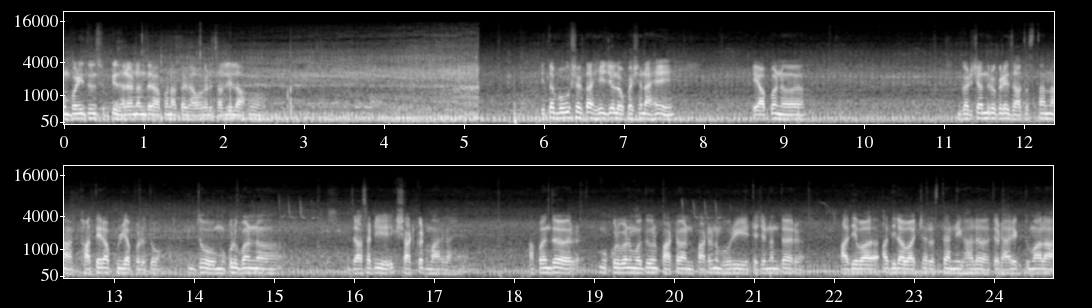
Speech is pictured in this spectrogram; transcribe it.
कंपनीतून सुट्टी झाल्यानंतर आपण आता गावाकडे चाललेलो आहोत. इथं बघू शकता हे जे लोकेशन आहे हे आपण गडचांद्रकडे गडचंद्रकडे जात असताना खातेरा पुलिया पडतो. जो मुकुळबन जासाठी एक शॉर्टकट मार्ग आहे. आपण जर मुकुळबनमधून पाटण पाटण भोरी त्याच्यानंतर आदिबा आदिलाबादच्या रस्त्याने निघालं तर डायरेक्ट तुम्हाला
